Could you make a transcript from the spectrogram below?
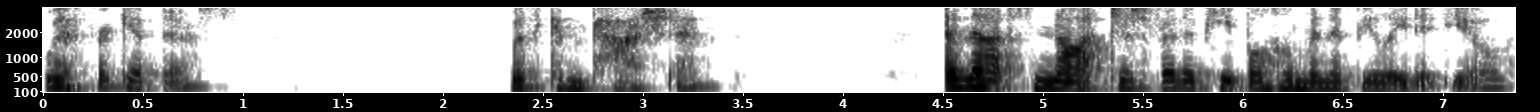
with forgiveness, with compassion. And that's not just for the people who manipulated you.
